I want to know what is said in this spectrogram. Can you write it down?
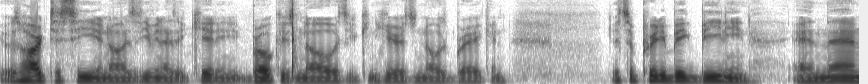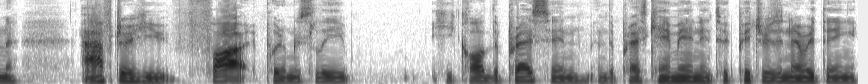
it was hard to see, you know, as even as a kid. And he broke his nose. You can hear his nose break. And it's a pretty big beating. And then after he fought, put him to sleep, he called the press in, and the press came in and took pictures and everything.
